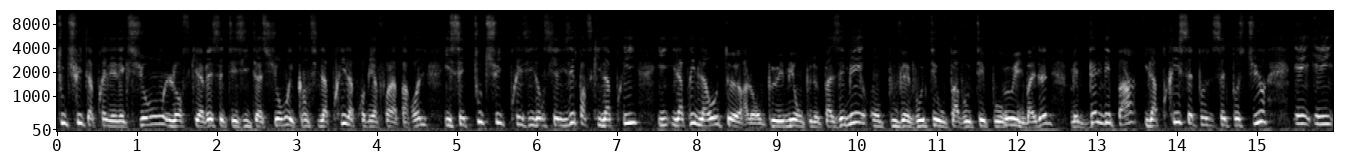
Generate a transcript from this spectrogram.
tout de suite après l'élection, lorsqu'il y avait cette hésitation et quand il a pris la première fois la parole, il s'est tout de suite présidentialisé parce qu'il a pris, il, il, a pris de la hauteur. Alors on peut aimer, on peut ne pas aimer, on pouvait voter ou pas voter pour, oui. pour Biden, mais dès le départ, il a pris cette, cette posture et, et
